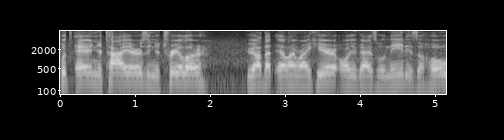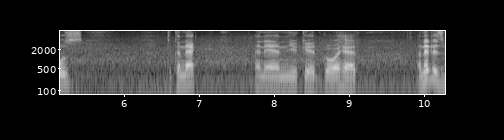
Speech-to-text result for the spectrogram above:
put air in your tires, in your trailer, you have that airline right here. All you guys will need is a hose to connect and then you could go ahead and it is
